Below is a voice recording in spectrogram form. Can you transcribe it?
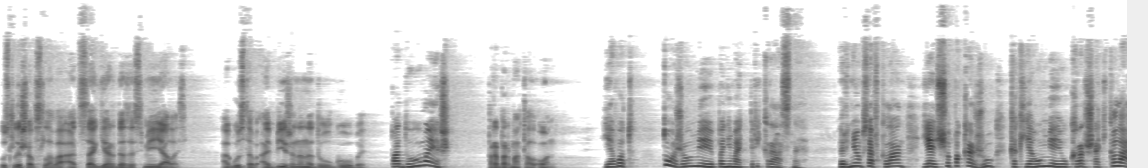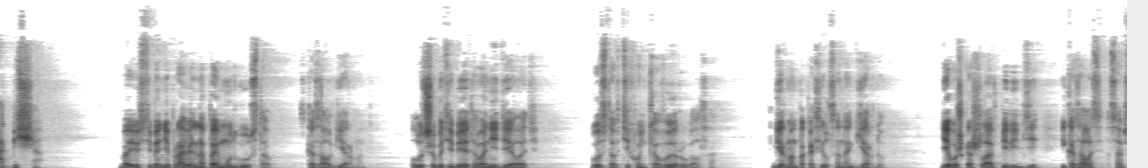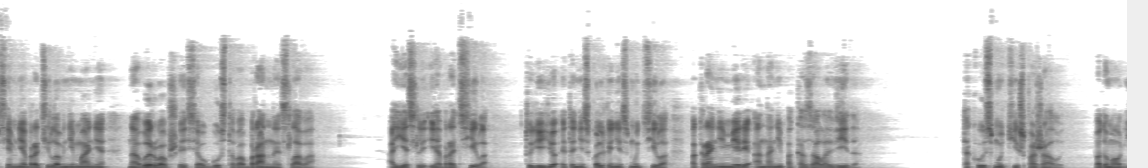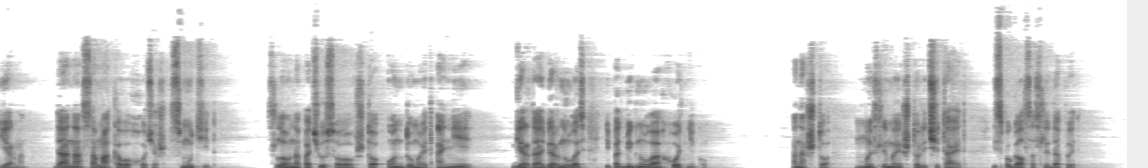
Услышав слова отца, Герда засмеялась а Густав обиженно надул губы. «Подумаешь?» – пробормотал он. «Я вот тоже умею понимать прекрасное. Вернемся в клан, я еще покажу, как я умею украшать кладбище». «Боюсь, тебя неправильно поймут, Густав», – сказал Герман. «Лучше бы тебе этого не делать». Густав тихонько выругался. Герман покосился на Герду. Девушка шла впереди и, казалось, совсем не обратила внимания на вырвавшиеся у Густава бранные слова – а если и обратила, то ее это нисколько не смутило, по крайней мере, она не показала вида. «Такую смутишь, пожалуй», — подумал Герман. «Да она сама кого хочешь смутит». Словно почувствовав, что он думает о ней, Герда обернулась и подмигнула охотнику. «Она что, мысли мои, что ли, читает?» – испугался следопыт.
